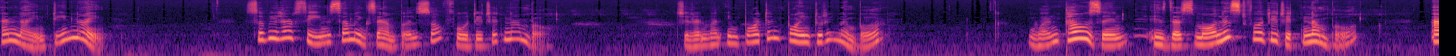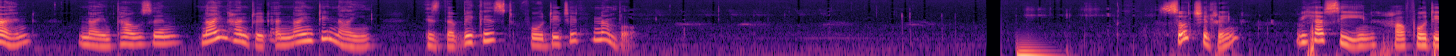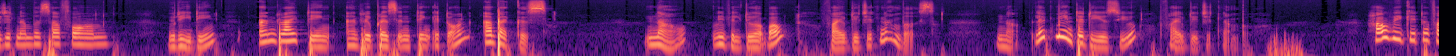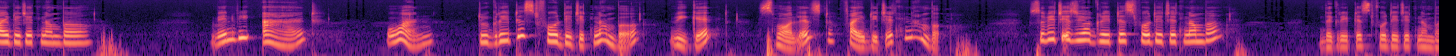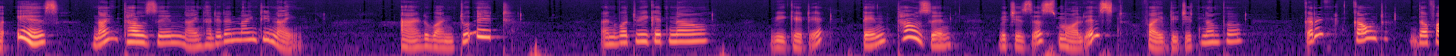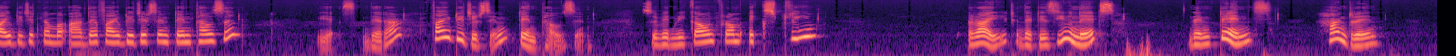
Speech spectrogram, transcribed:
9999. So we have seen some examples of four digit number. Children, one important point to remember 1000 is the smallest four digit number and 9999 is the biggest four digit number. So children, we have seen how four digit numbers are formed, reading, and writing and representing it on abacus. Now we will do about 5 digit numbers. Now let me introduce you 5 digit number. How we get a 5 digit number? When we add 1 to greatest 4 digit number, we get smallest 5 digit number. So which is your greatest 4 digit number? The greatest 4 digit number is 9999 add 1 to it. And what we get now? We get a 10,000 which is the smallest 5 digit number. Correct? Count the 5 digit number. Are there 5 digits in 10,000? Yes, there are 5 digits in 10,000. So when we count from extreme right that is units then tens, hundred,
